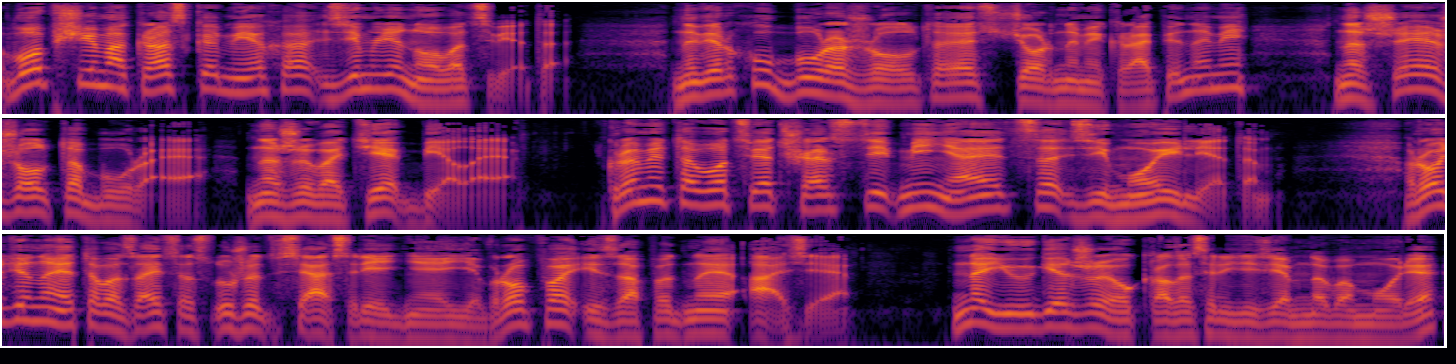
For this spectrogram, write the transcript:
В общем, окраска меха земляного цвета. Наверху буро-желтая с черными крапинами, на шее желто-бурая, на животе белая. Кроме того, цвет шерсти меняется зимой и летом. Родина этого зайца служит вся Средняя Европа и Западная Азия. На юге же, около Средиземного моря,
